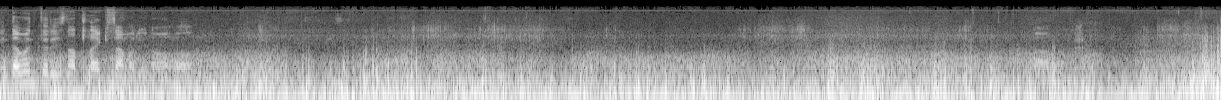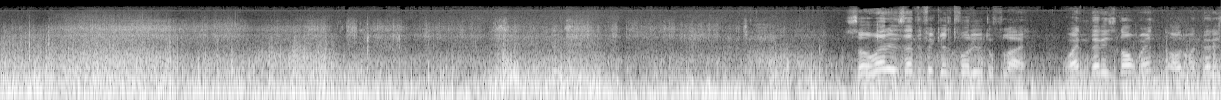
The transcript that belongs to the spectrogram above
in the winter is not like summer, you know. Or, So where is that difficult for you to fly? When there is no wind or when there is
